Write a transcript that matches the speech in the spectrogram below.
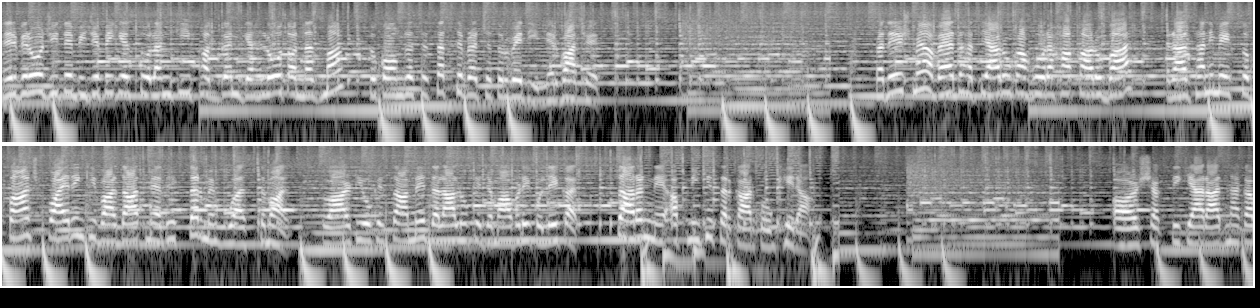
निर्विरोध जीते बीजेपी के सोलंकी फग्गन गहलोत और नजमा तो कांग्रेस से सत्यव्रत चतुर्वेदी निर्वाचित। प्रदेश में अवैध हथियारों का हो रहा कारोबार। राजधानी में 105 फायरिंग की वारदात में अधिकतर में हुआ इस्तेमाल। तो आरटीओ के सामने दलालों के जमावड़े को लेकर सारंग ने अपनी ही सरकार को घेरा। और शक्ति की आराधना का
